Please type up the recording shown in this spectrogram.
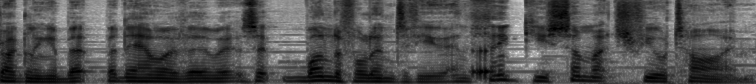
struggling a bit. But however, it was a wonderful interview. And thank you so much for your time.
